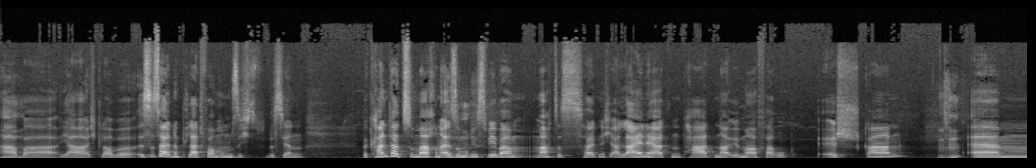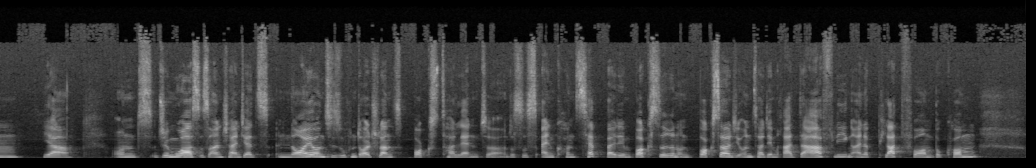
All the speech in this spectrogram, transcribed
Mhm. Aber ja, ich glaube, es ist halt eine Plattform, um sich ein bisschen bekannter zu machen. Also mhm. Maurice Weber macht es halt nicht alleine. Er hat einen Partner, Ömer Farouk Eschkan. Mhm. Ähm, ja, und Jim Wars ist anscheinend jetzt neu und sie suchen Deutschlands Boxtalente. Das ist ein Konzept, bei dem Boxerinnen und Boxer, die unter dem Radar fliegen, eine Plattform bekommen,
